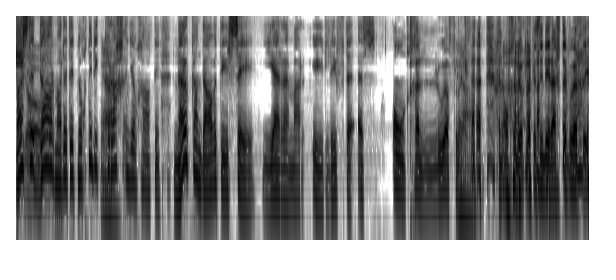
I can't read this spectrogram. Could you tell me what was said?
was dit daar, maar dit het nog nie die Ja. krag in jou gehad nie. Nou kan Dawid hier sê, Here, maar u liefde is ongelooflik. Ja. en ongelooflik is nie die regte woord nie.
